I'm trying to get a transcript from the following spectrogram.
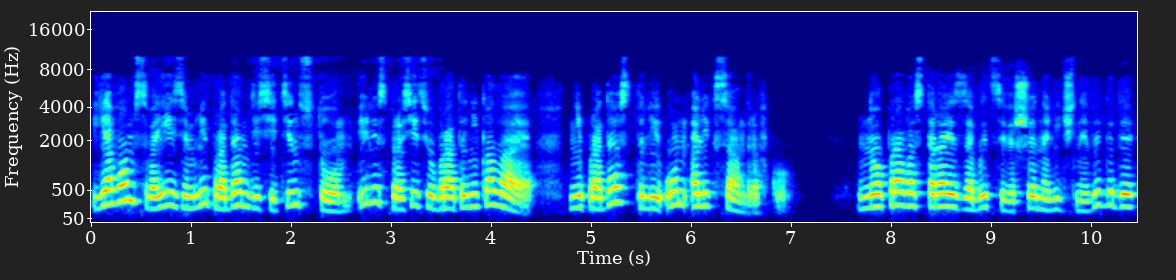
я вам своей земли продам десятин сто, или спросите у брата Николая, не продаст ли он Александровку. Но, право, стараясь забыть совершенно личные выгоды,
